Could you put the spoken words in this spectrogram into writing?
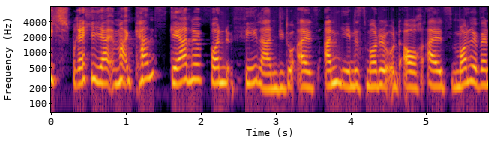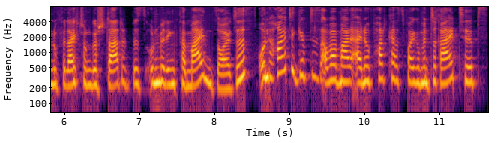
Ich spreche ja immer ganz gerne von Fehlern, die du als angehendes Model und auch als Model, wenn du vielleicht schon gestartet bist, unbedingt vermeiden solltest. Und heute gibt es aber mal eine Podcast-Folge mit drei Tipps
